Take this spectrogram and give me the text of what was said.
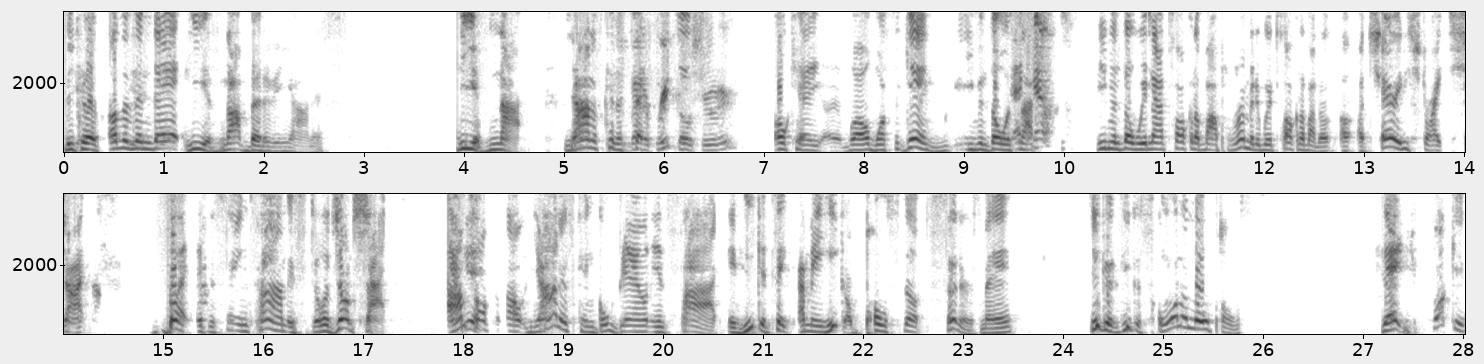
Because other than that, he is not better than Giannis. He is not. Giannis can He's a better affect- free throw shooter. Okay, uh, well, once again, even though it's That not counts. even though we're not talking about perimeter, we're talking about a, a, a charity stripe shot. But at the same time, it's still a jump shot. I'm Yeah. talking about Giannis can go down inside and he can take, I mean, he can post up centers, man. He could he could score on a low post. That fucking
